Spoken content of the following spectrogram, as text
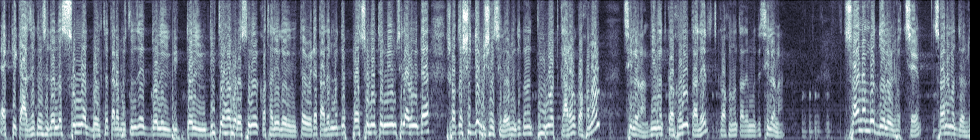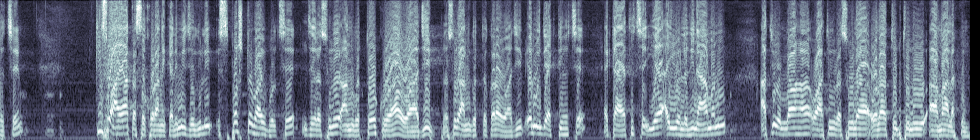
একটি কাজে করেছে দলিল সুন্নত বলতে, তারা বুঝতেন যে দলিল দলিল দিতে হবে, রসুলের কথা দিয়ে দলিল দিতে হবে। এটা তাদের মধ্যে প্রচলিত নিয়ম ছিল এবং এটা স্বতঃসিদ্ধ বিষয় ছিল। কিন্তু কোনো দ্বিমত কারও কখনো ছিল না। দ্বিমত কখনো তাদের কখনো তাদের মধ্যে ছিল না। ছয় নম্বর দলিল হচ্ছে, ছয় নম্বর দলিল হচ্ছে, কিছু আয়াত আছে কোরআনে একাডেমি যেগুলি স্পষ্টভাবে বলছে যে রসুলের আনুগত্য করা ওয়াজিব, রসুলের আনুগত্য করা ওয়াজিব। এর মধ্যে একটি হচ্ছে একটা আয়াত হচ্ছে, ইয়া আইয়ুল্লাযিনা আমানু আতিউল্লাহ ওয়া আতিউ রাসূলা ওয়া তুবতুলু আমালাকুম।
